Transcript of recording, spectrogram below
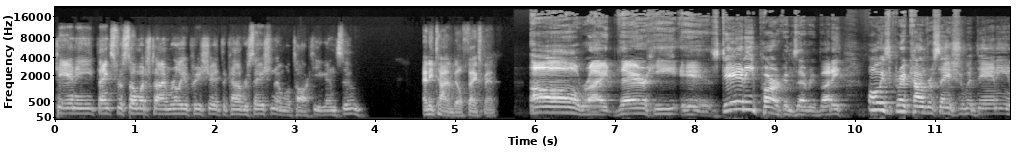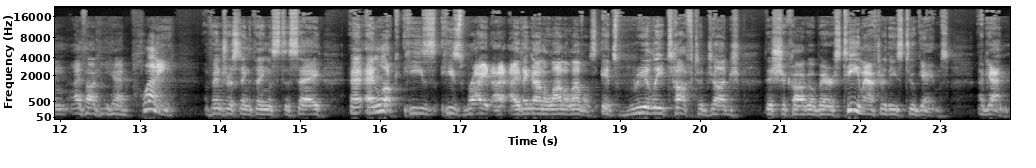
Danny, thanks for so much time. Really appreciate the conversation, and we'll talk to you again soon. Anytime, Bill. Thanks, man. All right, there he is. Danny Parkins, everybody. Always a great conversation with Danny, and I thought he had plenty of interesting things to say. And, look, he's he's right. I, I think on a lot of levels, it's really tough to judge the Chicago Bears team after these two games. Again,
